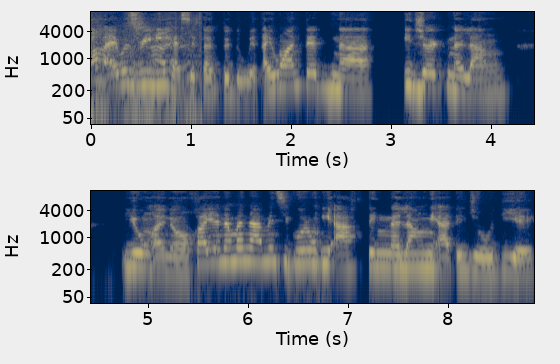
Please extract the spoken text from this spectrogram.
I was really hesitant to do it. I wanted na i-jerk na lang yung ano, kaya naman namin sigurong i-acting na lang ni Ate Jody eh.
